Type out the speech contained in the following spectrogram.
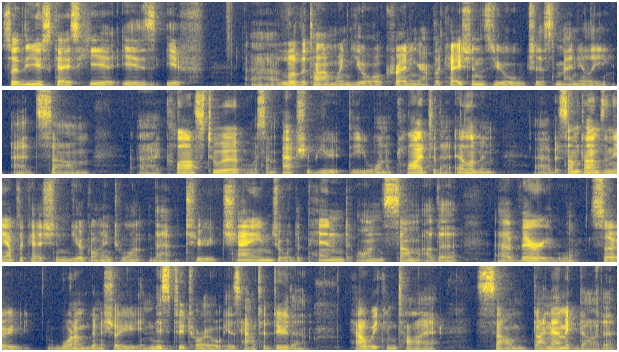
So the use case here is if uh, a lot of the time when you're creating your applications, you'll just manually add some uh, class to it or some attribute that you want applied to that element. Uh, but sometimes in the application, you're going to want that to change or depend on some other uh, variable. So what I'm going to show you in this tutorial is how to do that, how we can tie some dynamic data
